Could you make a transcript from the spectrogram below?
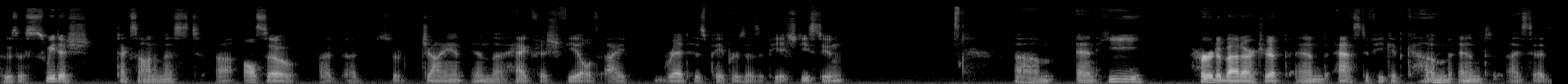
who's a Swedish taxonomist, uh, also a, a, sort of giant in the hagfish field. I read his papers as a PhD student. Um, and he heard about our trip and asked if he could come, and I said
